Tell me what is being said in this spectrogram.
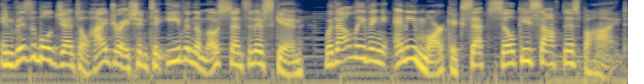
invisible, gentle hydration to even the most sensitive skin without leaving any mark except silky softness behind.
